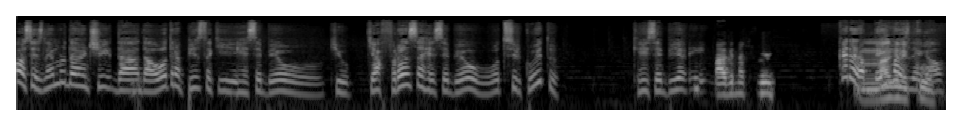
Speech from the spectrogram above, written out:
Ó, vocês lembram da, antiga, da, da outra pista que recebeu. Que, o- que a França recebeu o outro circuito? Que recebia. Sim, Magna. Cara, era bem mais legal.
